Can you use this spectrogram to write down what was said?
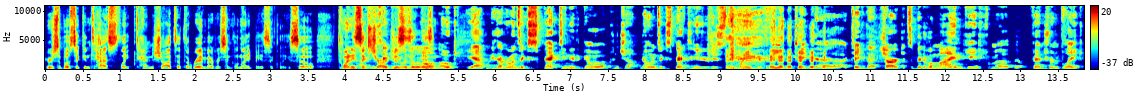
you're supposed to contest like 10 shots at the rim every single night, basically. So 26 yeah, charges a little oak, yeah, because everyone's expecting you to go up and jump. No one's expecting you to just plant your feet and take that uh, take that charge. It's a bit of a mind game from a veteran Blake,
